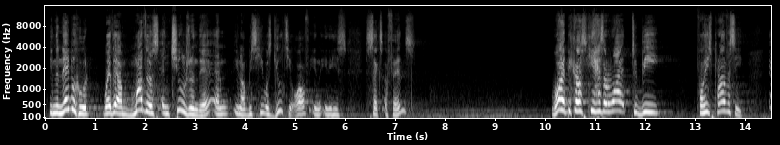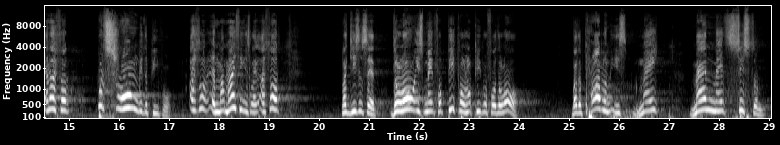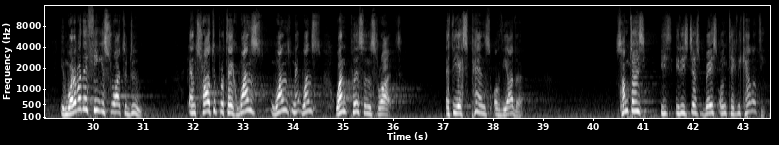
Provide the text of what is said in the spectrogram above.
in the neighborhood where there are mothers and children there, and you know, which he was guilty of in, in his sex offense. Why? Because he has a right to be for his privacy. And I thought, What's wrong with the people? I thought, and my, my thing is like, I thought, like Jesus said, the law is made for people, not people for the law. But the problem is made, man-made system in whatever they think is right to do, and try to protect one's, one's, one's, one person's right at the expense of the other. Sometimes it is just based on technicality.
